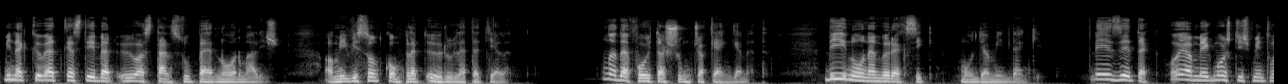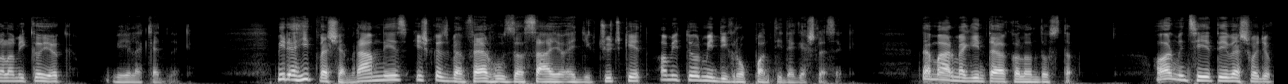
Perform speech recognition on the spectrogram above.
minek következtében ő aztán szupernormális, ami viszont komplett őrületet jelent. Na de folytassunk csak engemet. Dino nem öregszik, mondja mindenki. Nézzétek, olyan még most is, mint valami kölyök, vélekednek. Mire hitvesem rám néz, és közben felhúzza a szája egyik csücskét, amitől mindig roppant ideges leszek. De már megint elkalandoztam. 37 éves vagyok,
